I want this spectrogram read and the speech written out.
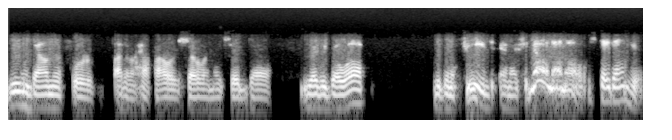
we were down there for I don't know half hour or so, and they said, uh, "You ready to go up? We're going to feed." And I said, "No, no, no, stay down here."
